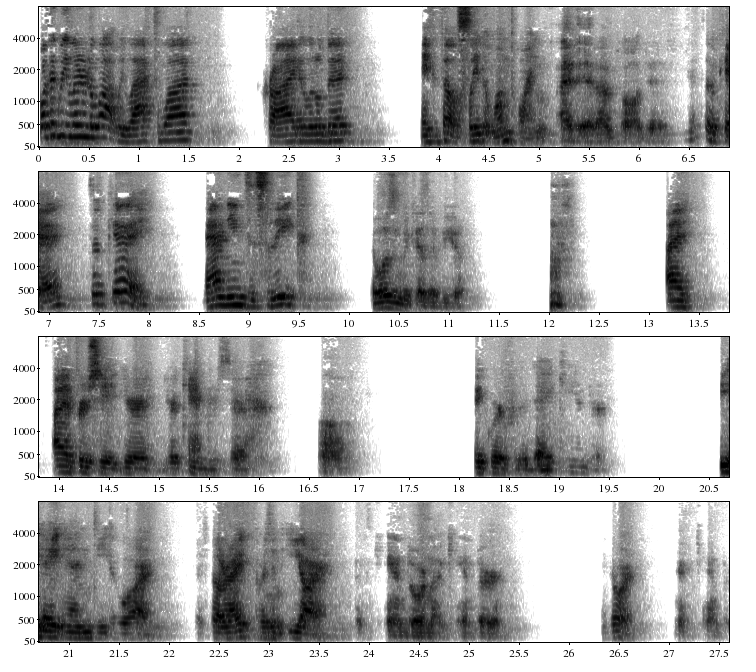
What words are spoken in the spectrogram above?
well, I think we learned a lot. We laughed a lot, cried a little bit. Nathan fell asleep at one point. I did. I apologize. It's okay. It's okay. Man needs to sleep. It wasn't because of you. I I appreciate your your candor, sir. Uh, Big word for the day, candor. C A N D O R. Did I spell it right? Or is it E R? it's candor, not candor. Candor. Yeah, candor.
